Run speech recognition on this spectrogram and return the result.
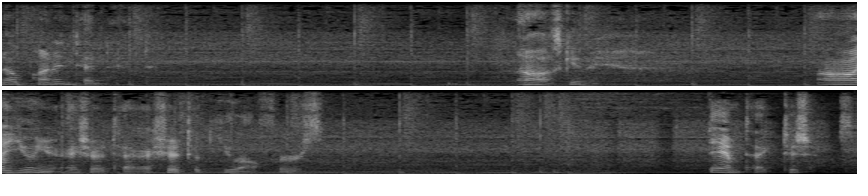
No pun intended. Oh, excuse me. Oh, you and your extra attack. I should have took you out first. Damn tacticians.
